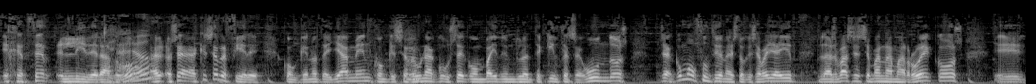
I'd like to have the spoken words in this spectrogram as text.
ejercer el liderazgo? Claro. O sea, ¿a qué se refiere? ¿Con que no te llamen? ¿Con que se reúna usted con Biden durante 15 segundos? O sea, ¿cómo funciona esto? ¿Que se vaya a ir las bases, se van a Marruecos? Eh,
